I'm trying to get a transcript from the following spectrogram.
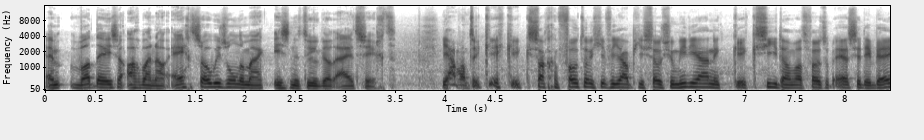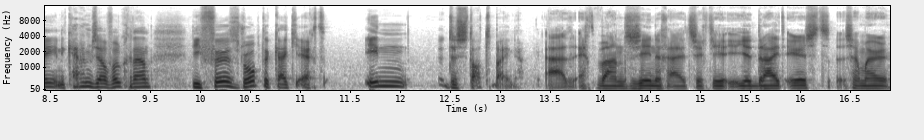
En wat deze achtbaan nou echt zo bijzonder maakt, is natuurlijk dat uitzicht. Ja, want ik, ik, ik zag een fotootje van jou op je social media... en ik, ik zie dan wat foto's op RCDB. En ik heb hem zelf ook gedaan. Die first drop, daar kijk je echt in de stad bijna. Ja, het is echt waanzinnig uitzicht. Je, je draait eerst, zeg maar,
